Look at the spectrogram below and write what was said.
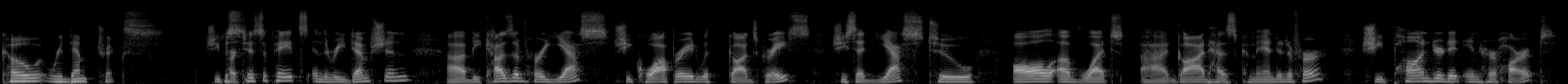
co-redemptrix. She Just- participates in the redemption uh, because of her yes. She cooperated with God's grace. She said yes to all of what uh, God has commanded of her. She pondered it in her heart.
